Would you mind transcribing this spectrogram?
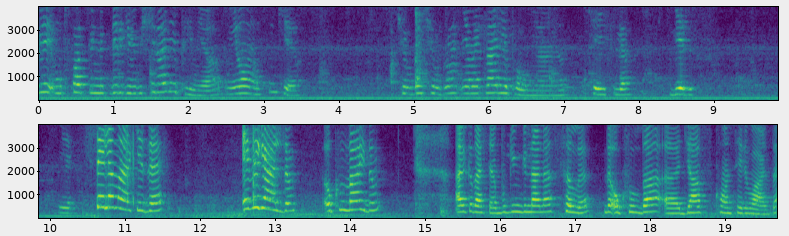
Böyle bir mutfak günlükleri gibi bir şeyler yapayım ya. Niye olmasın ki? Çılgın çılgın yemekler yapalım yani. Keyifli. Yeriz. Yeriz. Selam herkese. Eve geldim. Okuldaydım. Arkadaşlar bugün günlerden salı ve okulda e, caz konseri vardı.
